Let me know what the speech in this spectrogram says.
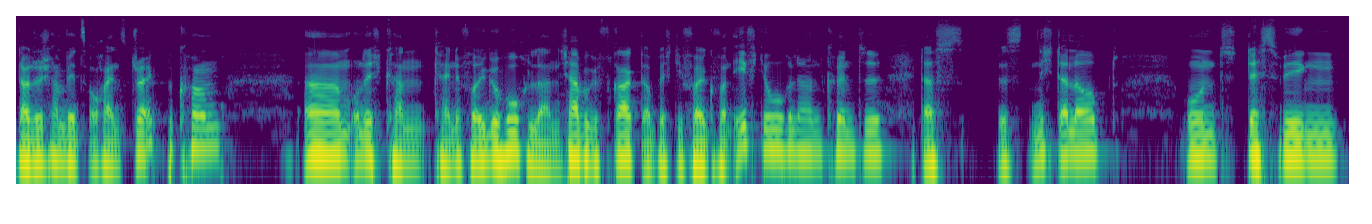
Dadurch haben wir jetzt auch einen Strike bekommen ähm, und ich kann keine Folge hochladen. Ich habe gefragt, ob ich die Folge von Evi hochladen könnte. Das ist nicht erlaubt und deswegen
